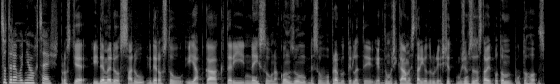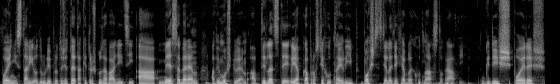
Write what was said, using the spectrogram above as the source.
co teda od něho chceš? Prostě jdeme do sadu, kde rostou jabka, které nejsou na konzum, kde jsou opravdu tyhle, ty, jak tomu říkáme, starý odrůdy. Ještě můžeme se zastavit potom u toho spojení starý odrůdy, protože to je taky trošku zavádějící. A my je seberem a vymoštujeme. A tyhle ty jabka prostě chutnají líp. Mošt z těch jablek chutná stokrát líp. Když pojedeš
